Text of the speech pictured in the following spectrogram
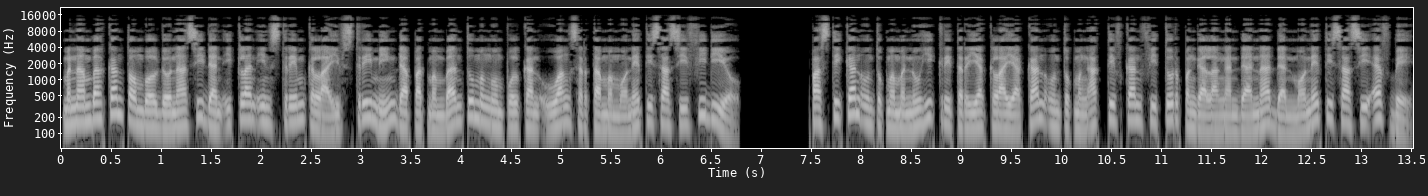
Menambahkan tombol donasi dan iklan in-stream ke live streaming dapat membantu mengumpulkan uang serta memonetisasi video. Pastikan untuk memenuhi kriteria kelayakan untuk mengaktifkan fitur penggalangan dana dan monetisasi FB.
